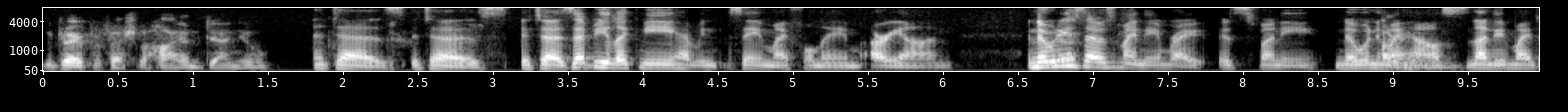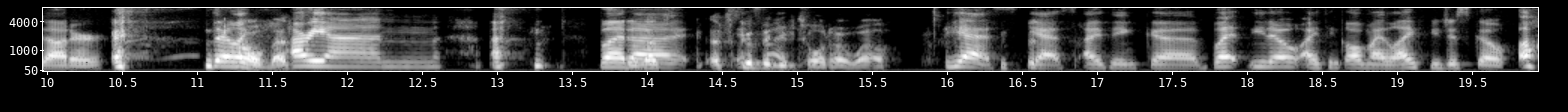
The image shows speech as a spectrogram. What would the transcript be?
very professional. Hi, I'm Daniel. It does. It does. It does. That'd be like me having saying my full name, Ariane. Nobody yeah. says my name right. It's funny. No one in Ariane. my house, not even my daughter. They're like oh, Ariane. but well, that's, uh, good that fun. you've taught her well. yes, yes. I think, uh, but you know, I think all my life you just go, oh,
